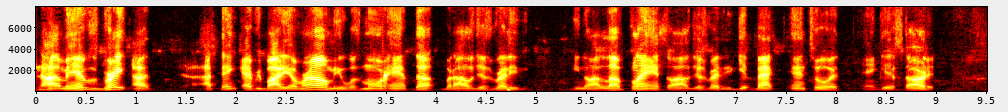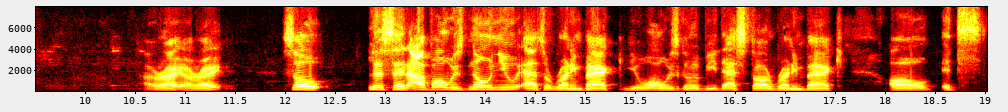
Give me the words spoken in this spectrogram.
No, I mean it was great. I I think everybody around me was more amped up, but I was just ready. You know, I love playing, so I was just ready to get back into it and get started. All right, all right. So listen, I've always known you as a running back. You're always going to be that star running back. Oh, it's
